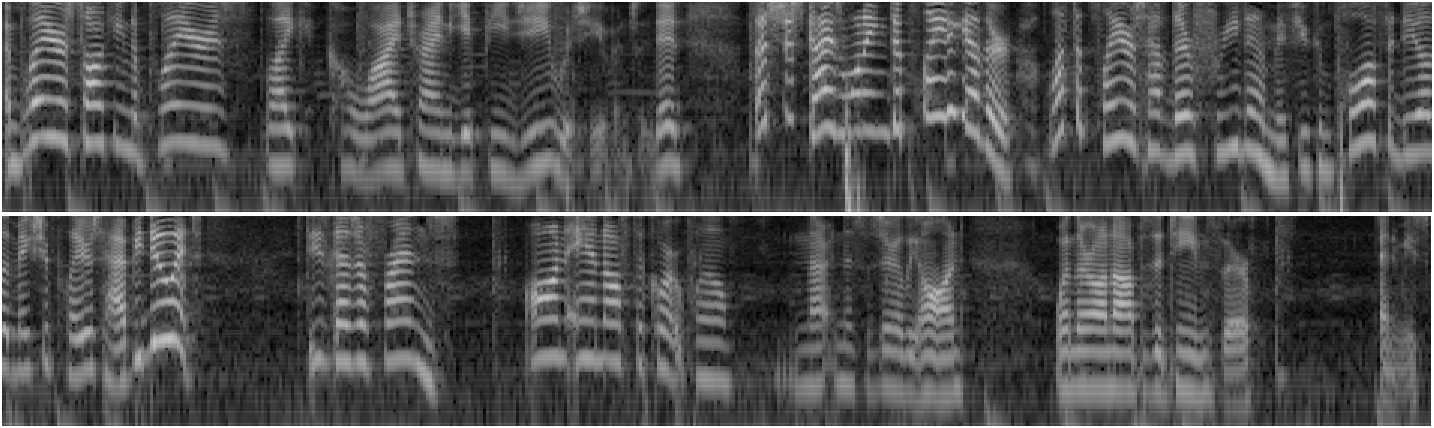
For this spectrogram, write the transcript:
And players talking to players like Kawhi trying to get PG, which he eventually did, that's just guys wanting to play together. Let the players have their freedom. If you can pull off a deal that makes your players happy, do it. These guys are friends, on and off the court. Well, not necessarily on. When they're on opposite teams, they're enemies.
